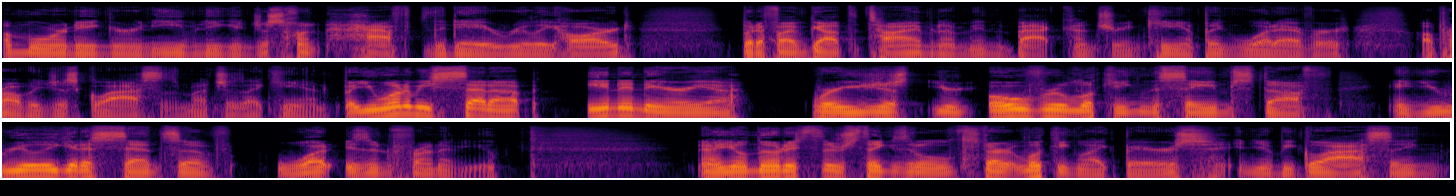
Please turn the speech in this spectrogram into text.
a morning or an evening and just hunt half the day really hard but if I've got the time and I'm in the backcountry and camping, whatever, I'll probably just glass as much as I can. But you want to be set up in an area where you just you're overlooking the same stuff and you really get a sense of what is in front of you. Now you'll notice there's things that'll start looking like bears and you'll be glassing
